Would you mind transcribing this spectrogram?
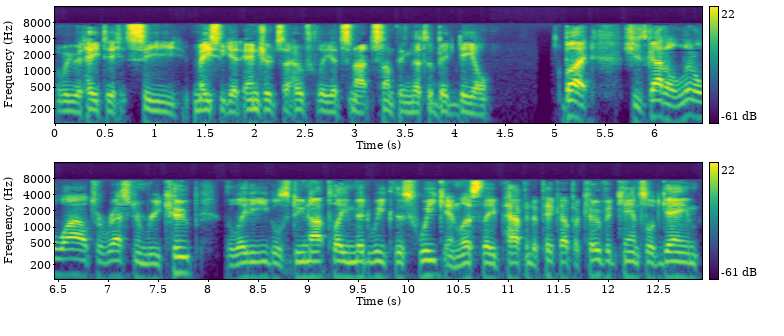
We would hate to see Macy get injured. So hopefully it's not something that's a big deal. But she's got a little while to rest and recoup. The Lady Eagles do not play midweek this week unless they happen to pick up a COVID canceled game.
